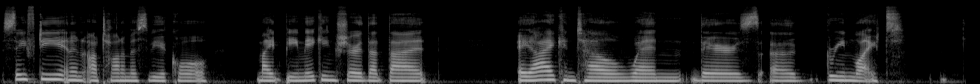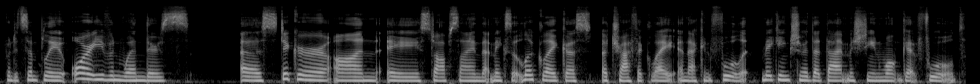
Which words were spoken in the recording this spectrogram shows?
safety in an autonomous vehicle might be making sure that that AI can tell when there's a green light, put it simply, or even when there's a sticker on a stop sign that makes it look like a traffic light and that can fool it, making sure that that machine won't get fooled.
